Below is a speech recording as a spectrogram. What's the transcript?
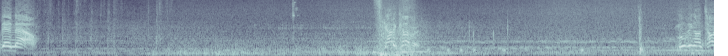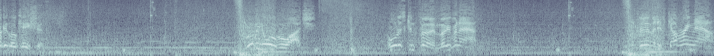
headed there now. Got it covered. Moving on target location. Moving to Overwatch. Orders confirmed. Moving out. Affirmative. Covering now.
